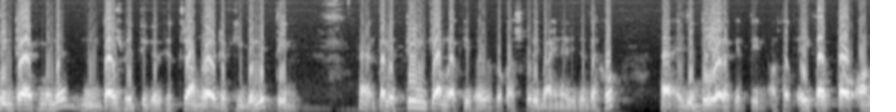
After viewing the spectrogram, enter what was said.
তিনটা এক মিলে দশ ভিত্তিকের ক্ষেত্রে আমরা এটা কি বলি? তিন। হ্যাঁ তাহলে তিনকে আমরা কীভাবে প্রকাশ করি বাইনারিতে দেখো হ্যাঁ এই যে দুই আর একে তিন, অর্থাৎ এই কার্ডটাও অন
